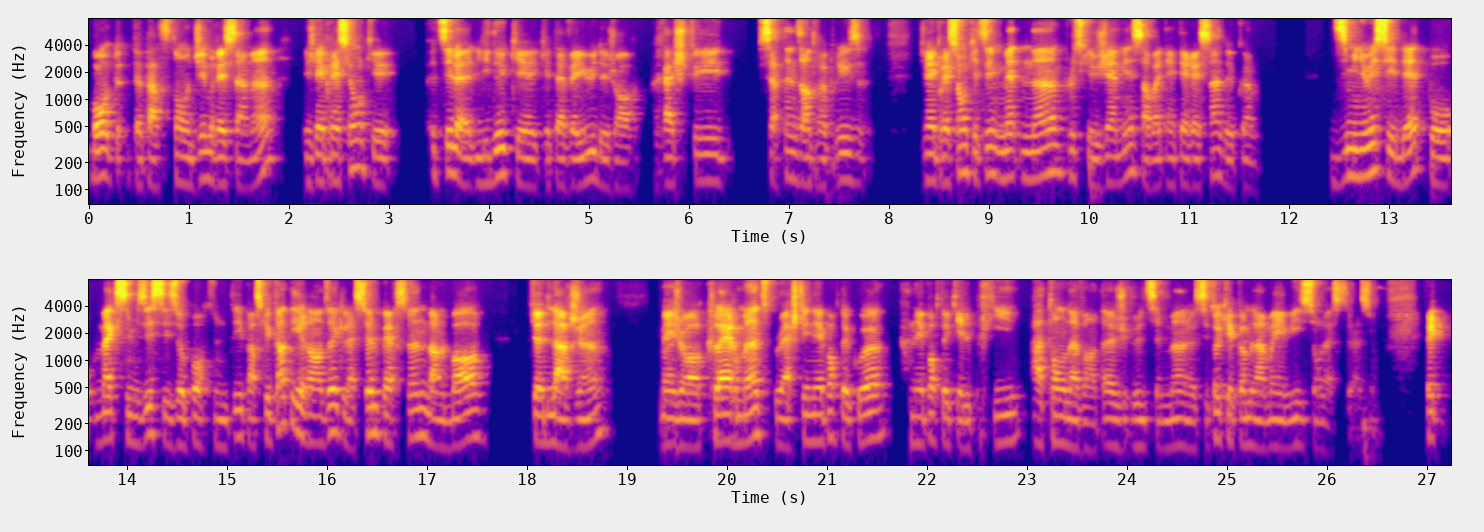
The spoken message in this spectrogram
bon, tu as parti ton gym récemment, mais j'ai l'impression que, tu sais, l'idée que, que tu avais eue de, genre, racheter certaines entreprises, j'ai l'impression que, tu sais, maintenant, plus que jamais, ça va être intéressant de, comme, diminuer ses dettes pour maximiser ses opportunités. Parce que quand tu es rendu avec la seule personne dans le bar qui a de l'argent, mais ben, genre, clairement, tu peux acheter n'importe quoi à n'importe quel prix à ton avantage ultimement. C'est toi qui as comme la main mise sur la situation. Fait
